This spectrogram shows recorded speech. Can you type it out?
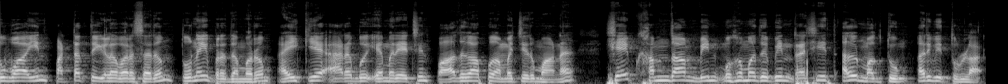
துபாயின் பட்டத்து இளவரசரும் துணை பிரதமரும் ஐக்கிய அரபு எமிரேட்ஸின் பாதுகாப்பு அமைச்சருமான ஷேக் ஹம்தாம் பின் முகமது பின் ரஷீத் அல் மக்தூம் அறிவித்துள்ளார்.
